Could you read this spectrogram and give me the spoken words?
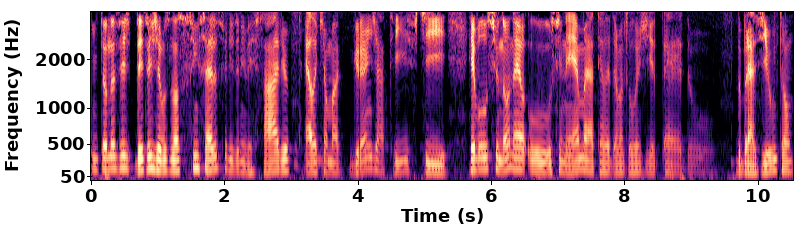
Então nós desejamos nossos sinceros feliz aniversário. Ela que é uma grande atriz que revolucionou né, o, o cinema, a teledramatologia é, do, do Brasil. Então,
